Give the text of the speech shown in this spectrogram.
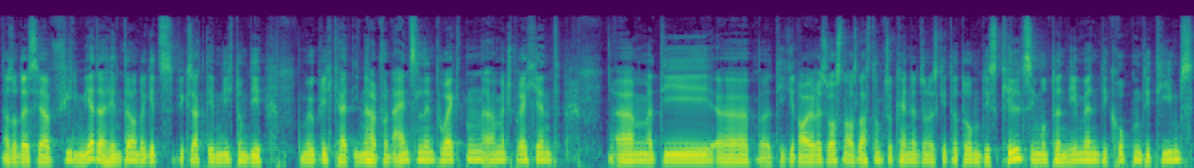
Also da ist ja viel mehr dahinter und da geht es, wie gesagt, eben nicht um die Möglichkeit, innerhalb von einzelnen Projekten ähm, entsprechend ähm, die, äh, die genaue Ressourcenauslastung zu kennen, sondern es geht darum, die Skills im Unternehmen, die Gruppen, die Teams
